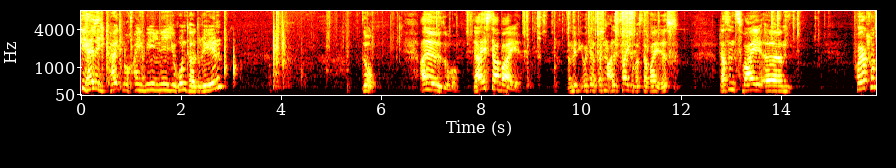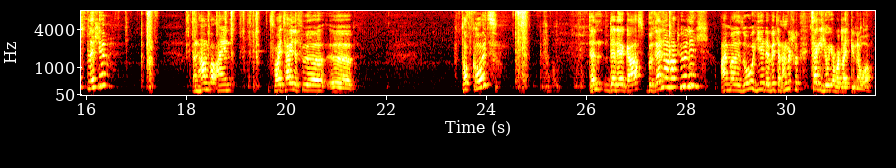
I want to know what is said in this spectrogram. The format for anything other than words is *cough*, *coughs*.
die Helligkeit noch ein wenig runterdrehen. So, also, da ist dabei, damit ich euch das erstmal alles zeige, was dabei ist. Das sind zwei ähm, Feuerschutzbleche. Dann haben wir ein, zwei Teile für äh, Topfkreuz. Dann der, der Gasbrenner natürlich. Einmal so, hier, der wird dann angeschlossen. Zeige ich euch aber gleich genauer.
